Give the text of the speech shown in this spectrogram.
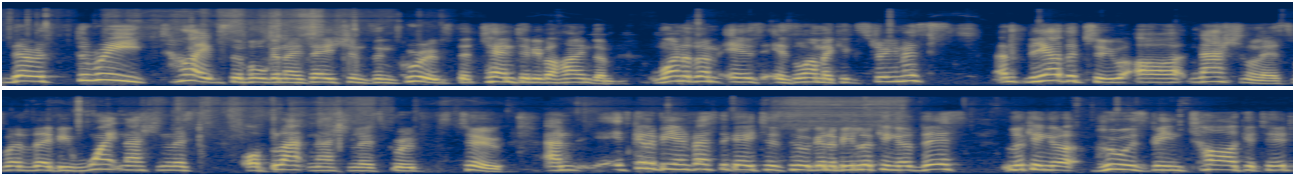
there are three types of organizations and groups that tend to be behind them. One of them is Islamic extremists, and the other two are nationalists, whether they be white nationalists or black nationalist groups too. And it's going to be investigators who are going to be looking at this looking at who has been targeted,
